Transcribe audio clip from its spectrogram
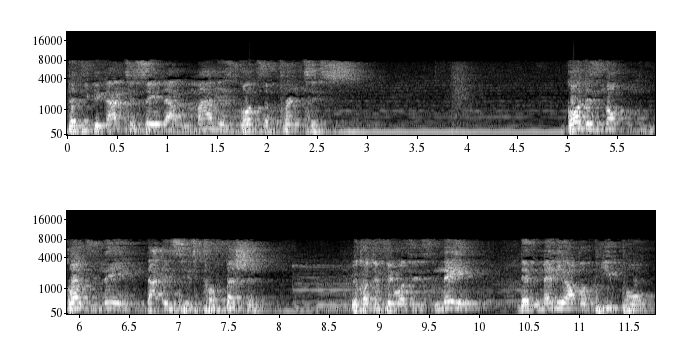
Then he began to say that man is God's apprentice. God is not God's name, that is his profession. Because if it was his name, then many other people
